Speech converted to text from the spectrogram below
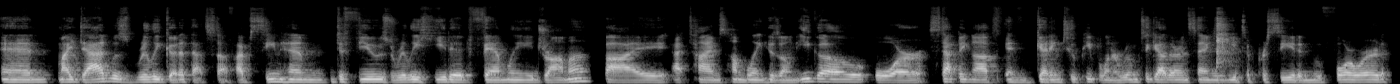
And my dad was really good at that stuff. I've seen him diffuse really heated family drama by at times humbling his own ego or stepping up and getting two people in a room together and saying we need to proceed and move forward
